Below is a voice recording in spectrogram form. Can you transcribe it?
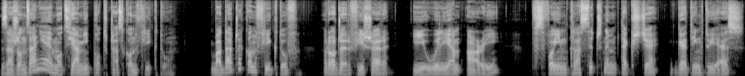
Zarządzanie emocjami podczas konfliktu. Badacze konfliktów Roger Fisher i William Urey w swoim klasycznym tekście Getting to Yes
